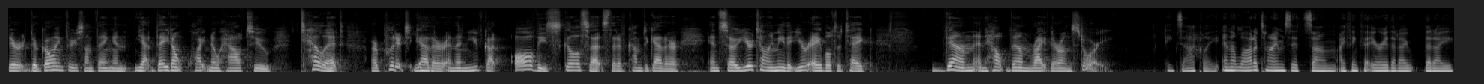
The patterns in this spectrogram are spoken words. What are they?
they're they're going through something and yet they don't quite know how to tell it or put it together yeah. and then you've got all these skill sets that have come together. And so you're telling me that you're able to take them and help them write their own story. Exactly. And a lot of times it's um i think the area that i that i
